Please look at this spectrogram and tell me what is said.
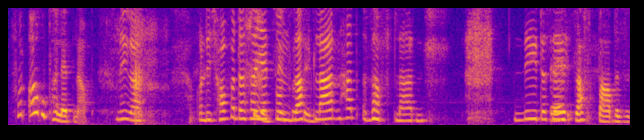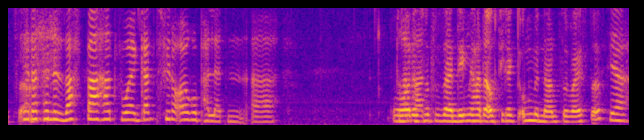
von Europaletten ab. Mega. Und ich hoffe, dass Schön, er jetzt so einen Saftladen hat. Saftladen. Nee, dass er, er ist Saftbarbesitzer. Ja, dass er eine Saftbar hat, wo er ganz viele Europaletten äh, Boah, das wird so sein Ding, hat er auch direkt umbenannt, so weißt du? Ja.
